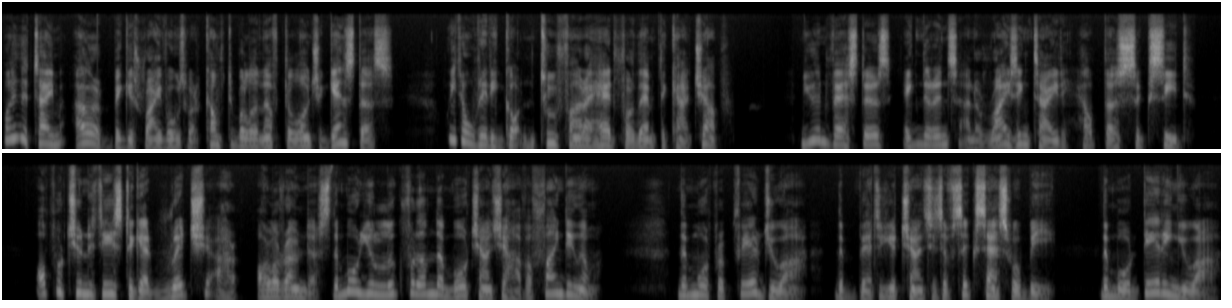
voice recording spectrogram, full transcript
By the time our biggest rivals were comfortable enough to launch against us, we'd already gotten too far ahead for them to catch up. New investors, ignorance, and a rising tide helped us succeed. Opportunities to get rich are all around us. The more you look for them, the more chance you have of finding them. The more prepared you are, the better your chances of success will be. The more daring you are,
